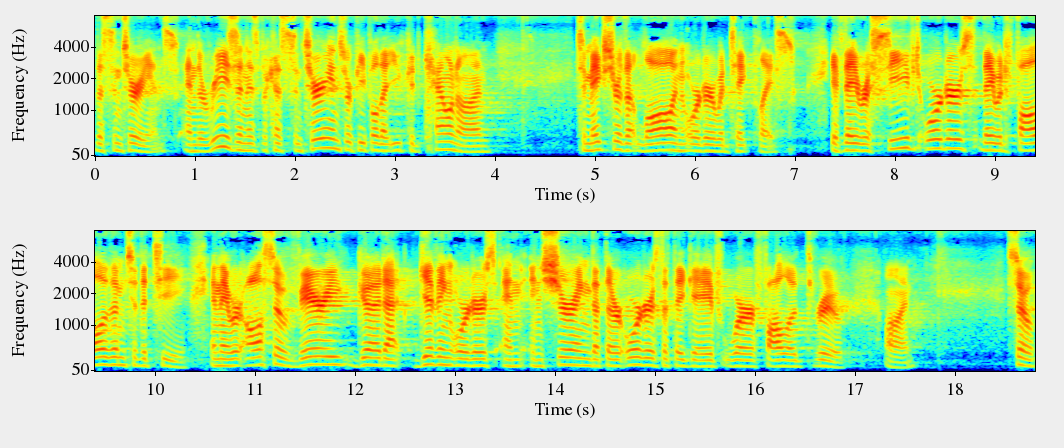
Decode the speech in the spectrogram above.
the centurions. And the reason is because centurions were people that you could count on to make sure that law and order would take place. If they received orders, they would follow them to the T. And they were also very good at giving orders and ensuring that their orders that they gave were followed through on. So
